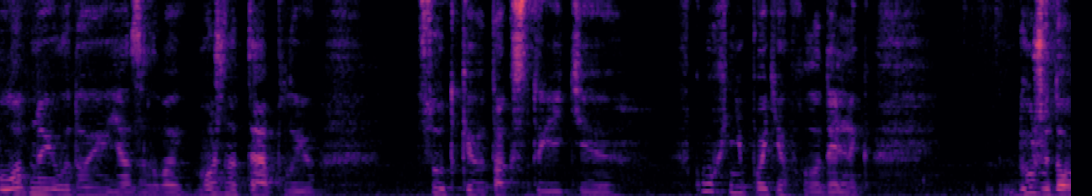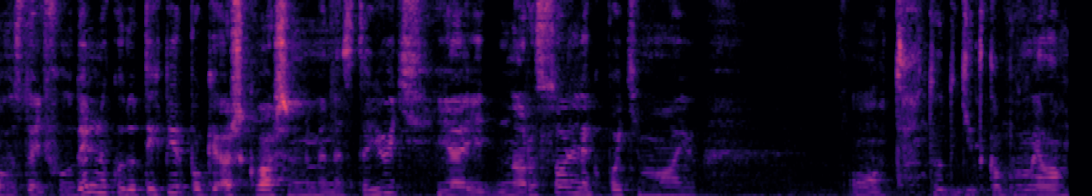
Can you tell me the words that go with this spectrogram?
Холодною водою я заливаю, можна теплою. Сутки отак стоїть е, в кухні, потім в холодильник. Дуже довго стоїть в холодильнику до тих пір, поки аж квашеними не стають. Я і на розсольник потім маю. От, тут діткам помила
